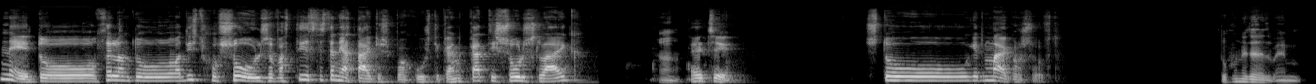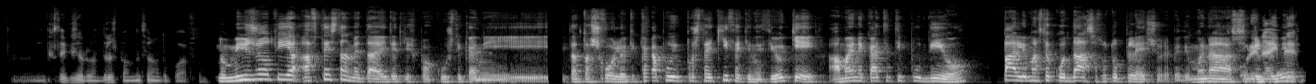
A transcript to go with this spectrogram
Ναι, το θέλαν το αντίστοιχο Souls, αυτές ήταν οι ατάκες που ακούστηκαν, κάτι Souls-like, Α, έτσι, στο... για τη Microsoft. το έχουν, ε, ε, δεν ξέρω, τέλος πάντων, δεν θέλω να το πω αυτό. Νομίζω ότι αυτές ήταν μετά οι τέτοιες που ακούστηκαν οι... τα, τα σχόλια, ότι κάπου προς τα εκεί θα κινηθεί. Οκ, άμα είναι κάτι τύπου Neo, πάλι είμαστε κοντά σε αυτό το πλαίσιο, ρε παιδί μου. Ένα Μπορεί να single player. είναι,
